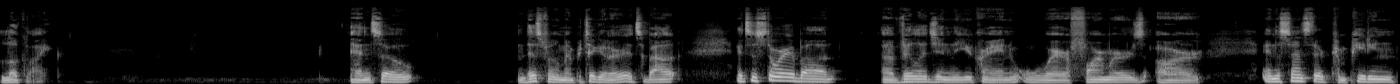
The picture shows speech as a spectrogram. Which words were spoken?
looked like. And so this film in particular, it's about, it's a story about a village in the Ukraine where farmers are, in a sense, they're competing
